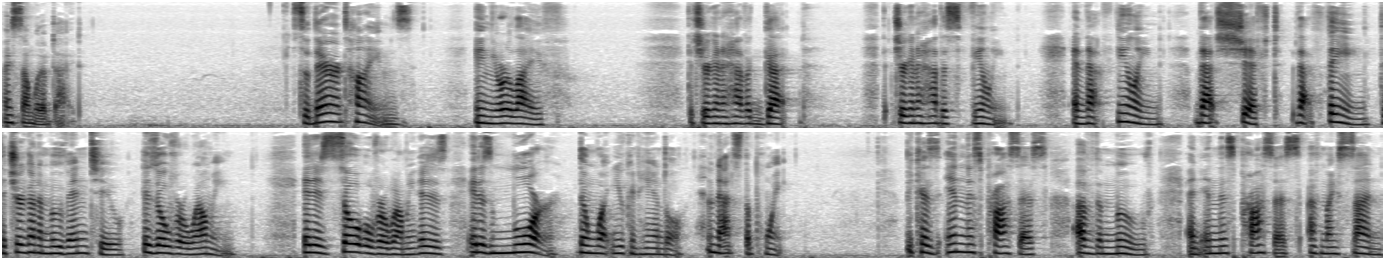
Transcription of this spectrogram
My son would have died. So there are times in your life that you're going to have a gut, that you're going to have this feeling. And that feeling, that shift, that thing that you're going to move into is overwhelming. It is so overwhelming. It is it is more than what you can handle. And that's the point. Because in this process of the move and in this process of my son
